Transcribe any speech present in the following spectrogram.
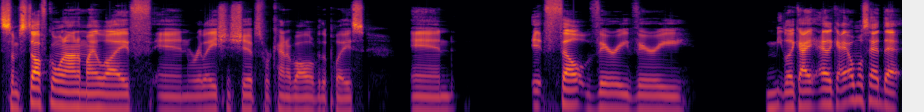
some stuff going on in my life and relationships were kind of all over the place and it felt very very like i like i almost had that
